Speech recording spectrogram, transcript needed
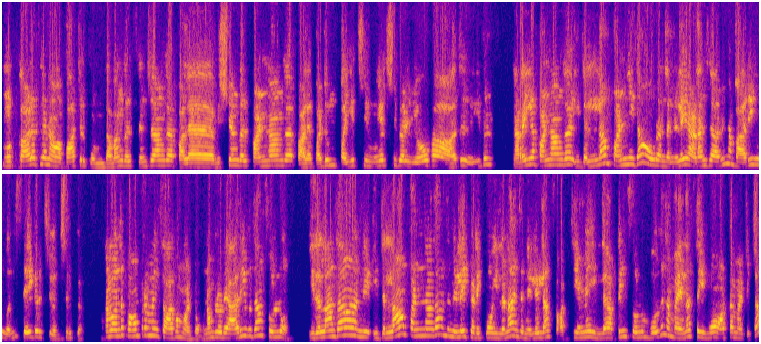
முற்காலத்துல நாம பார்த்திருக்கோம் தவங்கள் செஞ்சாங்க பல விஷயங்கள் பண்ணாங்க பல கடும் பயிற்சி முயற்சிகள் யோகா அது இது நிறைய பண்ணாங்க. இதெல்லாம் பண்ணிதான் அவர் அந்த நிலையை அடைஞ்சாரு நம்ம அறிவு வந்து சேகரிச்சு வச்சிருக்கு. நம்ம வந்து காம்ப்ரமைஸ் ஆக மாட்டோம். நம்மளுடைய அறிவு தான் சொல்லும். இதெல்லாம் தான் இதெல்லாம் பண்ணாதான் அந்த நிலை கிடைக்கும். இல்லைன்னா இந்த நிலையெல்லாம் சாத்தியமே இல்லை அப்படின்னு சொல்லும் போது நம்ம என்ன செய்வோம்? ஆட்டோமேட்டிக்கா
